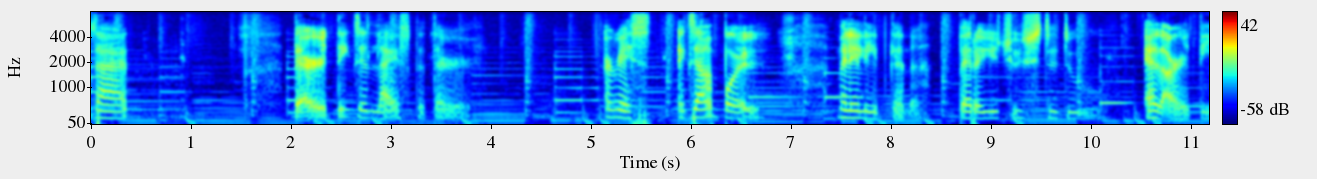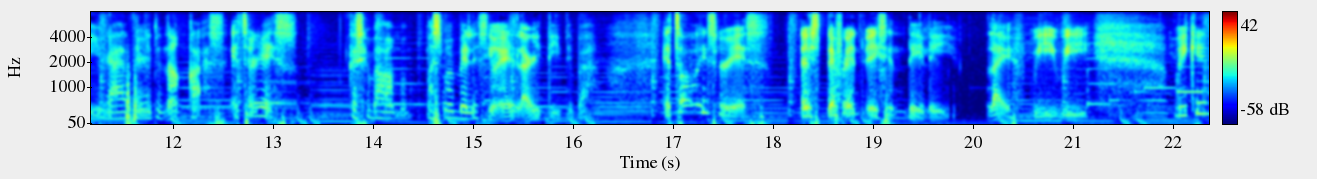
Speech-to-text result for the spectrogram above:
that there are things in life that are a risk. Example, malilate ka na, pero you choose to do LRT rather than angkas. It's a risk. Kasi baka mas mabilis yung LRT, di ba? It's always a risk. There's different risks in daily life. We, we, we can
